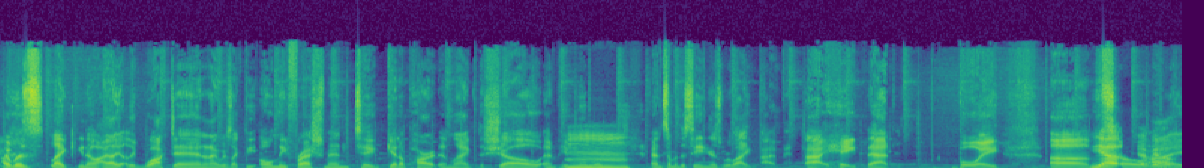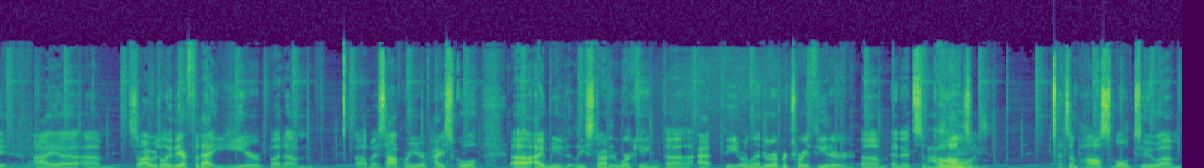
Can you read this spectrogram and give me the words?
I was like, you know, I like walked in and I was like the only freshman to get a part in like the show, and people were, Mm, and some of the seniors were like, I, I hate that boy. Um, Yep, So yep, yep. I, I, uh, um, so I was only there for that year, but um. Uh, my sophomore year of high school, uh, I immediately started working uh, at the Orlando Repertory Theater, um, and it's impossible. oh, It's impossible to um,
